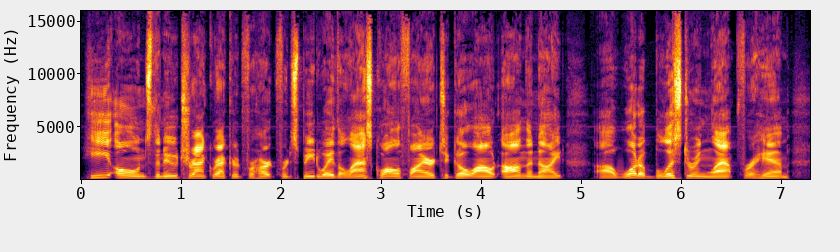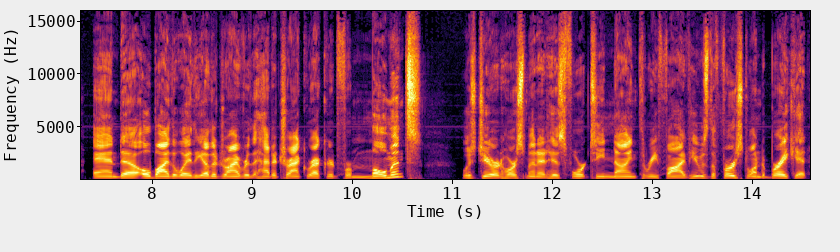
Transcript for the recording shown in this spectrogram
He owns the new track record for Hartford Speedway, the last qualifier to go out on the night. Uh, what a blistering lap for him. And uh, oh, by the way, the other driver that had a track record for moments was Jared Horseman at his 14.935. He was the first one to break it,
